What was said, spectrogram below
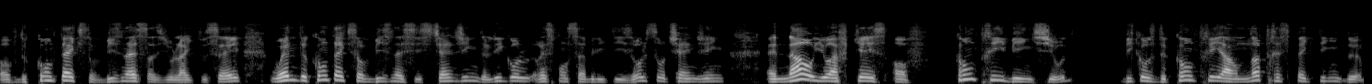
of the context of business, as you like to say. When the context of business is changing, the legal responsibility is also changing. And now you have case of country being sued because the country are not respecting the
